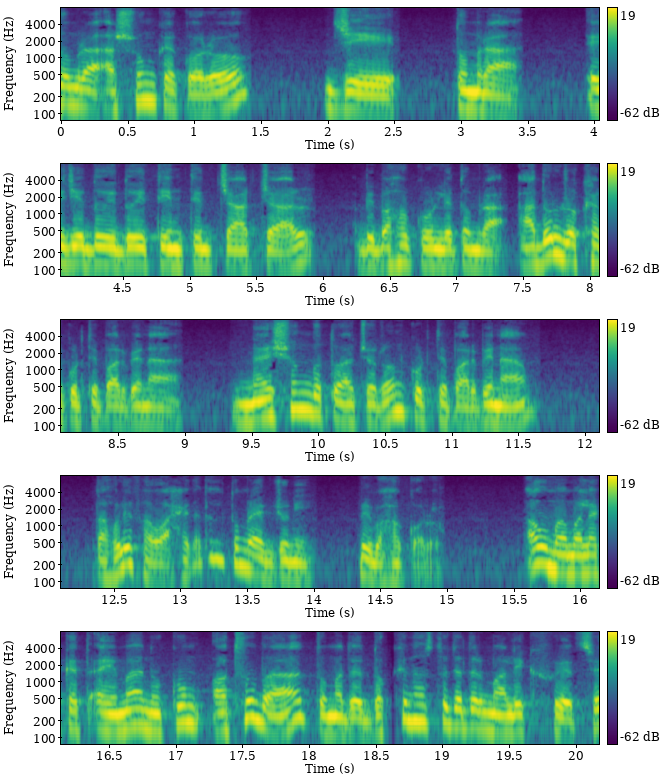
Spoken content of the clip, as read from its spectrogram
তোমরা আশঙ্কা করো যে তোমরা এই যে দুই দুই, তিন তিন, চার চার, বিবাহ করলে তোমরা আদল রক্ষা করতে পারবে না, ন্যায়সঙ্গত আচরণ করতে পারবে না, তাহলে ফাওয়াহেদা, তাহলে তোমরা একজনই বিবাহ করো। আউ মামালাকাত আইমা নুকুম অথবা তোমাদের দক্ষিণ হস্ত যাদের মালিক হয়েছে,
